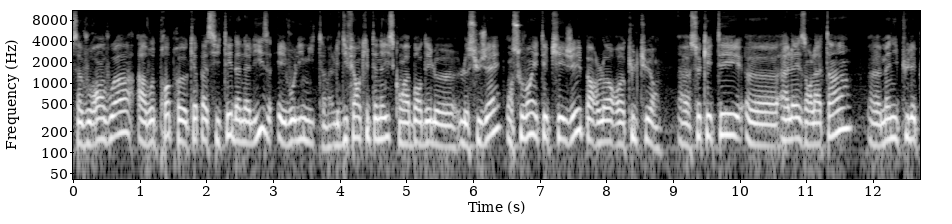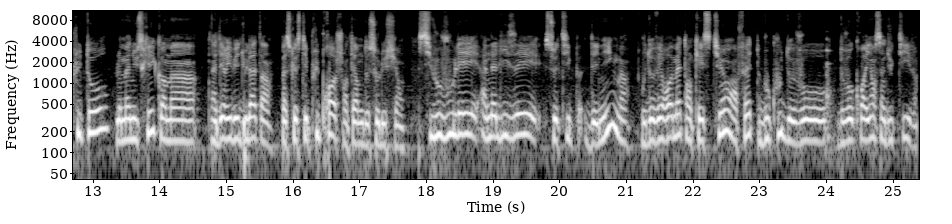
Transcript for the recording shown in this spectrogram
ça vous renvoie à votre propre capacité d'analyse et vos limites. Les différents cryptanalystes qui ont abordé le, le sujet ont souvent été piégés par leur culture. Euh, ceux qui étaient euh, à l'aise en latin euh, plutôt le manuscrit comme un, un dérivé du latin, parce que c'était plus proche en termes de solution. Si vous voulez analyser ce type d'énigme, vous devez remettre en question en fait beaucoup de vos, de vos croyances inductives.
